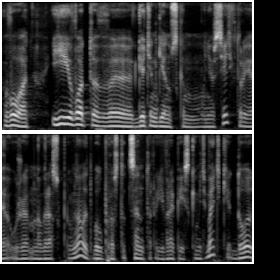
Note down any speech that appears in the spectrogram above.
Вот. И вот в Геттингенском университете, который я уже много раз упоминал, это был просто центр европейской математики до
